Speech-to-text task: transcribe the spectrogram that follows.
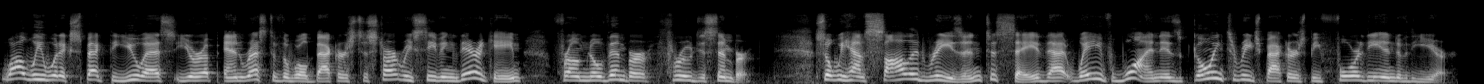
while we would expect the US, Europe, and rest of the world backers to start receiving their game from November through December. So we have solid reason to say that Wave 1 is going to reach backers before the end of the year.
